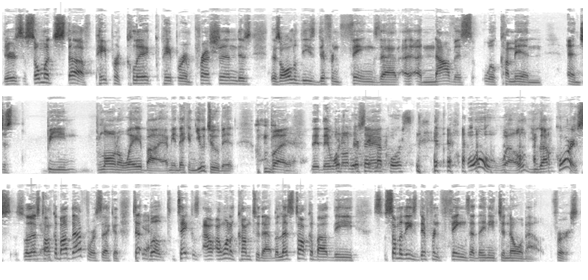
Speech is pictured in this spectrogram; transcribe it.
there's so much stuff pay per click pay per impression there's there's all of these different things that a, a novice will come in and just be blown away by. I mean, they can YouTube it, but Yeah. they, they won't Or, or take understand. my course. oh, well, you got a course. So let's talk about that for a second. Ta- Yeah. Well, take us, I, I want to come to that, but let's talk about the some of these different things that they need to know about first.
